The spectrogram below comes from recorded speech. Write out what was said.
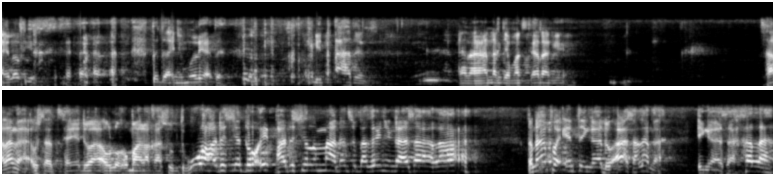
I love you. itu doanya mulia tuh. Bid'ah tuh anak-anak zaman sekarang ya Salah nggak Ustadz? Saya doa Allahumma laka suntu. Wah hadisnya doib, hadisnya lemah dan sebagainya nggak salah. Kenapa ente nggak doa? Salah nggak? Enggak eh, salah.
